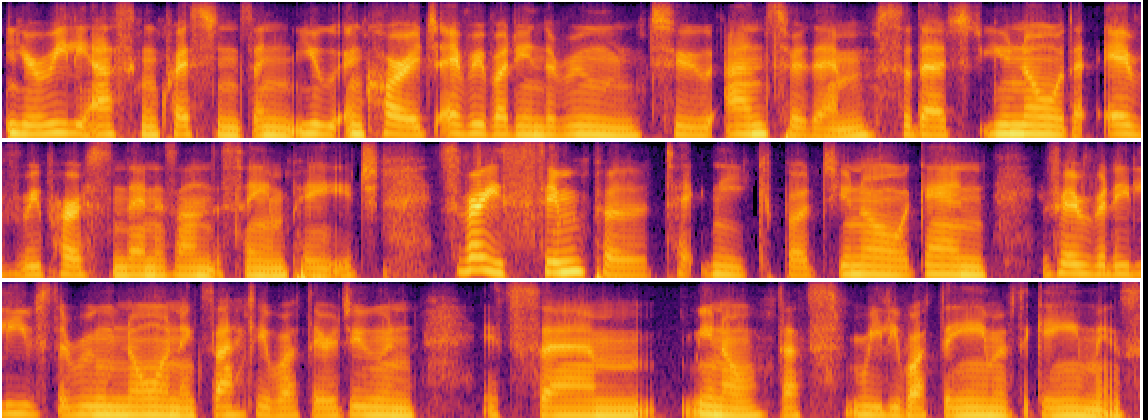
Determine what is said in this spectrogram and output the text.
you're really asking questions and you encourage everybody in the room to answer them so that you know that every person then is on the same page. It's a very simple technique but you know again if everybody leaves the room knowing exactly what they're doing it's um you know that's really what the aim of the game is.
